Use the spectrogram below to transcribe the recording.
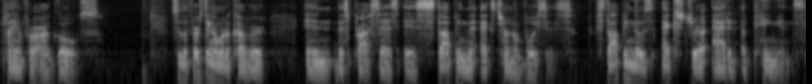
plan for our goals. So, the first thing I want to cover in this process is stopping the external voices, stopping those extra added opinions.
